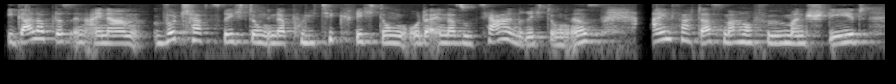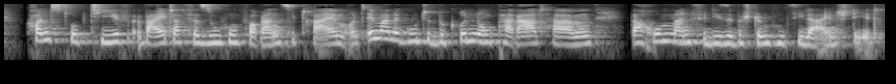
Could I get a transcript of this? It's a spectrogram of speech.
Egal, ob das in einer Wirtschaftsrichtung, in der Politikrichtung oder in der sozialen Richtung ist. Einfach das machen, wofür man steht, konstruktiv weiter versuchen voranzutreiben und immer eine gute Begründung parat haben, warum man für diese bestimmten Ziele einsteht.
